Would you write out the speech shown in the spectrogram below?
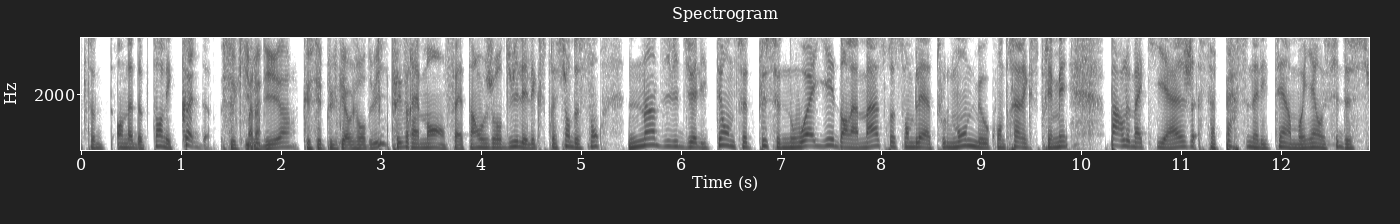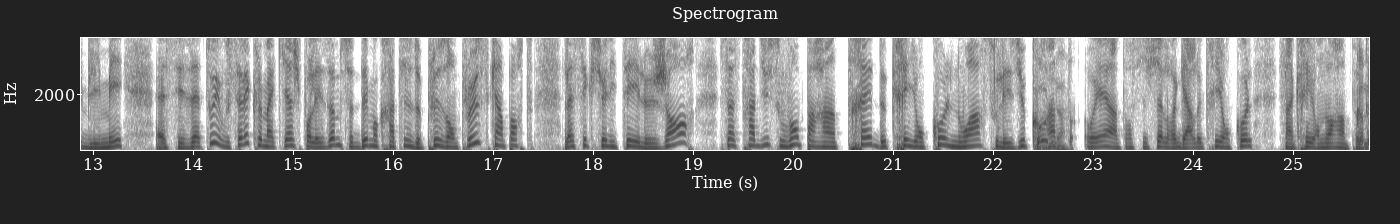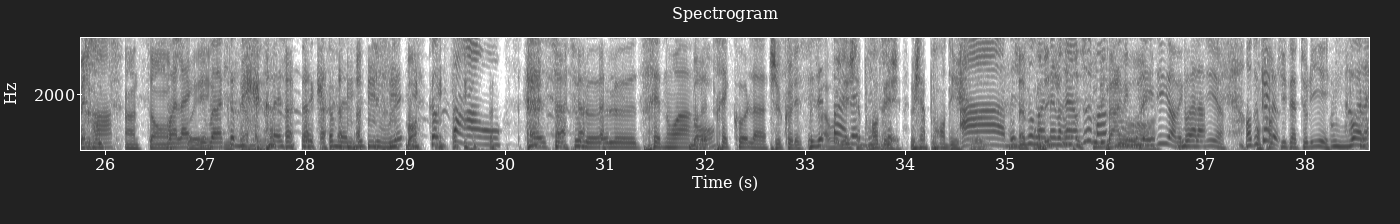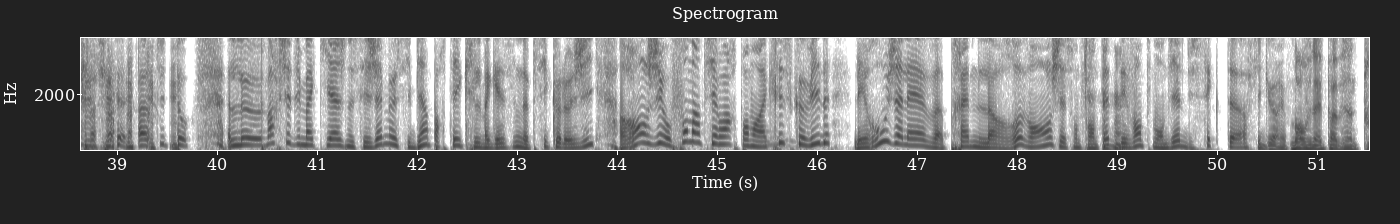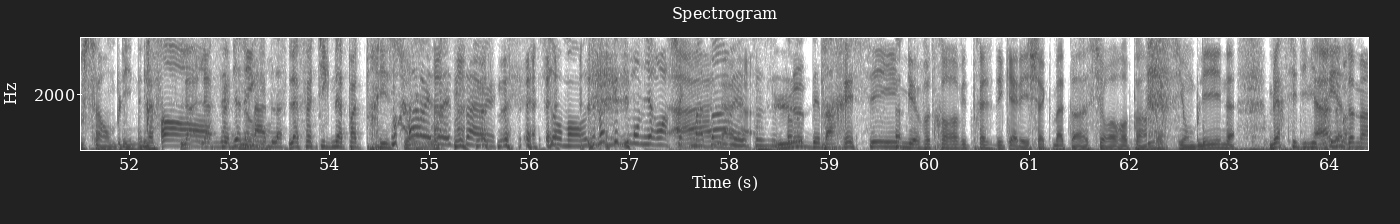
adoptant les codes. Ce qui Voilà. veut dire que c'est plus le cas aujourd'hui? Plus vraiment en fait. hein. Aujourd'hui, il est l'expression de son individualité. On ne souhaite plus se noyer dans la masse, ressembler à tout le monde, mais au contraire exprimer par le maquillage sa personnalité, un moyen aussi de sublimer euh, ses atouts. Et vous savez que le maquillage pour les hommes se démocratise de plus en plus, qu'importe la sexualité et le genre. Ça se traduit souvent par un trait de crayon colle noir sous les yeux pour Colle. int- ouais, intensifier le regard. Le crayon colle, c'est un crayon noir un peu Comme gras. Intense. Voilà, ouais, et voilà qui comme, comme, elle- comme si vous voulez. Bon. Comme Pharaon, euh, surtout le, le trait noir, Bon. le trait colle. Je connaissais Vous pas. êtes pas adepte J'apprends des, trait- des choses. Ah, mais je vous en amènerai un demain les si vous voulez. plaisir, avec Voilà. plaisir. En tout On cas, fera un le- petit atelier. voilà, un tuto. Le marché du maquillage ne s'est jamais aussi bien porté, écrit le magazine de Psychologie. Rangés au fond d'un tiroir pendant la crise Covid, les rouges à lèvres prennent leur revanche et sont en tête des ventes mondiales du secteur, figurez-vous. Bon, vous n'avez pas besoin de tout ça, Ombline. La, Oh, la- la fatigue, aimable. la fatigue n'a pas de prise sur Ah ouais, vous. ça doit être ça, oui. Sûrement. C'est pas ce que dit mon miroir chaque Ah matin, là mais là. ça, c'est un Le autre débat. pressing, votre revue de presse décalée chaque matin sur Europe 1. Merci Ombline. Merci Dimitri, À à demain. demain.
